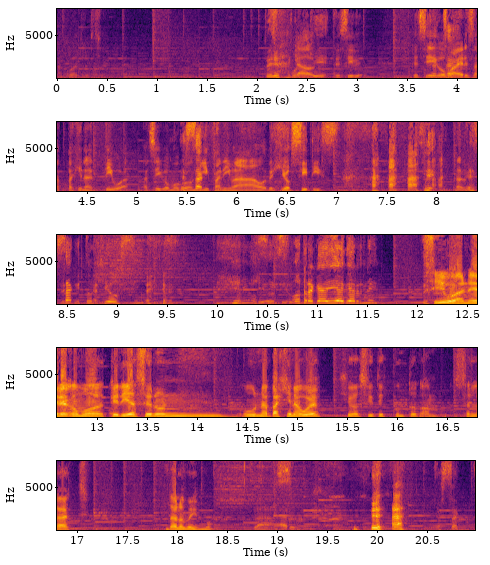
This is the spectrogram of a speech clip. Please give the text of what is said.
A 480. Pero es Claro, porque te sirve, te sirve como para ver esas páginas antiguas, así como con Exacto. GIF animado de GeoCities. Sí, exacto, GeoCities. GeoCities. Otra caída de carnet. Sí, bueno, era como quería hacer un, una página web, geocities.com, slash, da lo mismo. Claro. Exacto.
